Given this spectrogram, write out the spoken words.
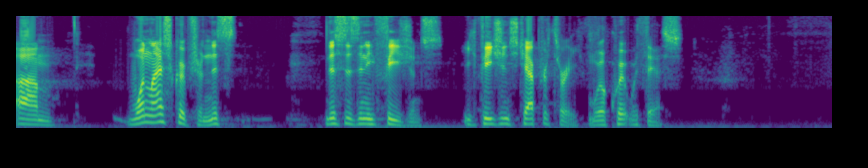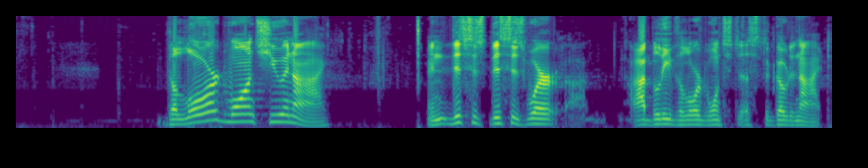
Um, one last scripture, and this this is in Ephesians. Ephesians chapter 3. We'll quit with this. The Lord wants you and I, and this is this is where I believe the Lord wants us to go tonight.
